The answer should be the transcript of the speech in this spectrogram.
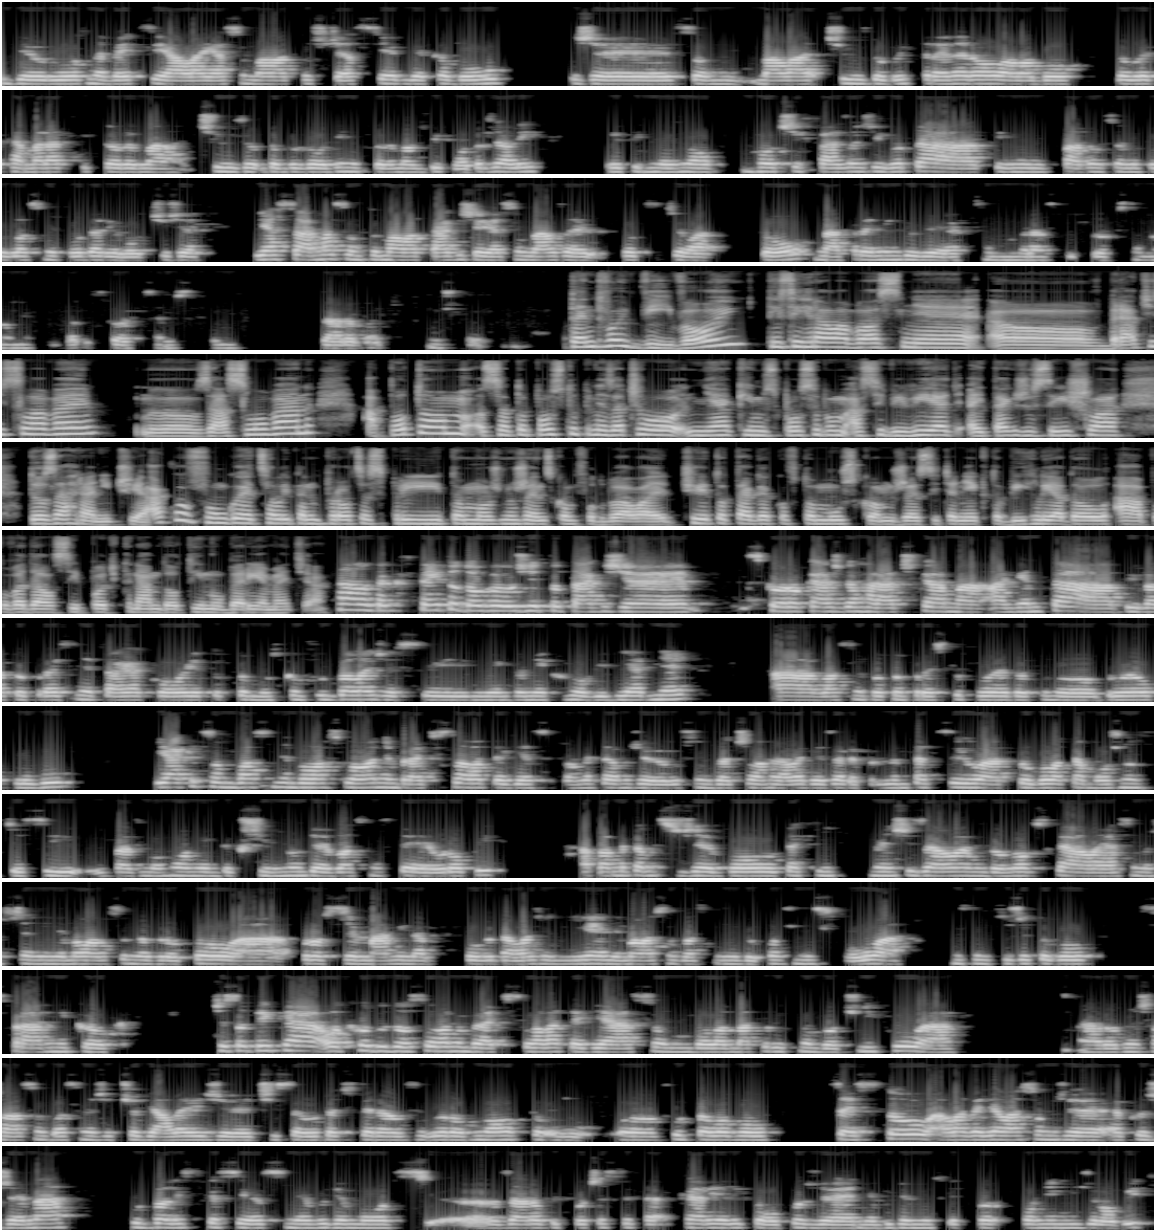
ide rôzne veci, ale ja som mala to šťastie, vďaka Bohu, že som mala či už dobrých trénerov, alebo dobré kamarátky, ktoré ma, či už dobrú rodinu, ktoré ma vždy podržali pri tých možno horších fázach života a tým pádom sa mi to vlastne podarilo. Čiže ja sama som to mala tak, že ja som naozaj pocitila to na tréningu, že ja chcem raz byť profesionálne futbalistou a chcem s tým zarábať. Ten tvoj vývoj, ty si hrala vlastne uh, v Bratislave, za Slovan a potom sa to postupne začalo nejakým spôsobom asi vyvíjať aj tak, že si išla do zahraničia. Ako funguje celý ten proces pri tom možno ženskom futbale? Či je to tak ako v tom mužskom, že si ťa niekto vyhliadol a povedal si poď k nám do týmu, berieme ťa? Áno, tak v tejto dobe už je to tak, že skoro každá hráčka má agenta a býva to presne tak, ako je to v tom mužskom futbale, že si niekto niekoho vyhliadne a vlastne potom prestupuje do toho druhého klubu. Ja keď som vlastne bola v Bratislava, tak ja si pamätám, že už som začala hrávať aj za reprezentáciu a to bola tá možnosť, kde si vás mohol niekto všimnúť aj vlastne z tej Európy. A pamätám si, že bol taký menší záujem do Norska, ale ja som ešte ani nemala 18 rokov a proste mamina povedala, že nie, nemala som vlastne dokončenú školu a myslím si, že to bol správny krok čo sa týka odchodu do Slovanu Bratislava, tak ja som bola v maturitnom ročníku a, a rozmýšľala som vlastne, že čo ďalej, že či sa udať teraz rovno tou uh, futbalovou cestou, ale vedela som, že ako žena futbalistka si asi nebude môcť uh, zarobiť počas tej kariéry toľko, že nebudem musieť po, po nej nič robiť.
